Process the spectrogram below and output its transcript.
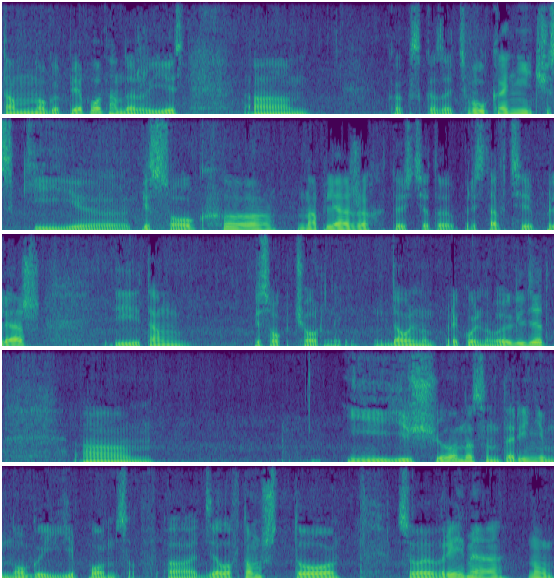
там много пепла, там даже есть как сказать, вулканический э, песок э, на пляжах. То есть это, представьте, пляж, и там песок черный. Довольно прикольно выглядит. И еще на Санторине много японцев. А, дело в том, что в свое время, ну,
